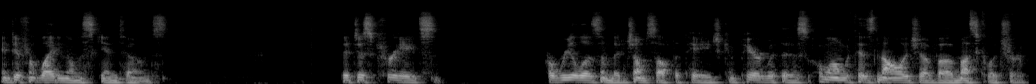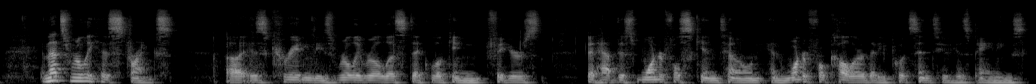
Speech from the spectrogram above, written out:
and different lighting on the skin tones. That just creates a realism that jumps off the page compared with his, along with his knowledge of uh, musculature. And that's really his strengths, uh, is creating these really realistic looking figures that have this wonderful skin tone and wonderful color that he puts into his paintings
